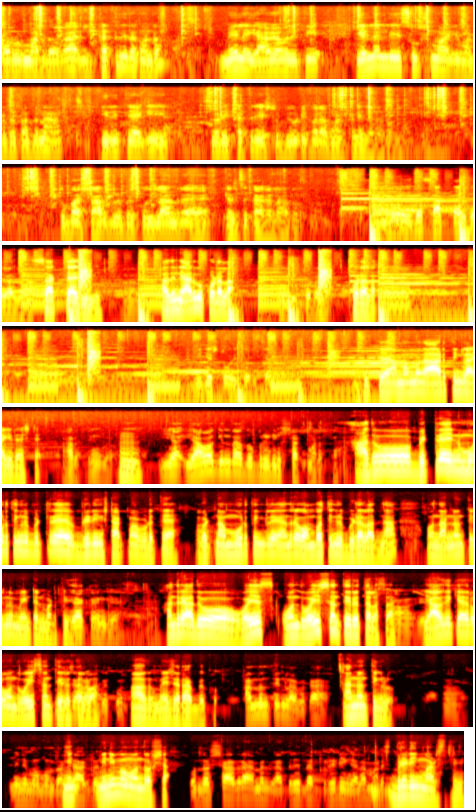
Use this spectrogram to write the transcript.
ಅವರು ಮಾಡಿದಾಗ ಈ ಕತ್ರಿ ತಗೊಂಡು ಮೇಲೆ ಯಾವ್ಯಾವ ರೀತಿ ಎಲ್ಲೆಲ್ಲಿ ಸೂಕ್ಷ್ಮವಾಗಿ ಮಾಡಬೇಕು ಅದನ್ನು ಈ ರೀತಿಯಾಗಿ ನೋಡಿ ಕತ್ರಿ ಎಷ್ಟು ಬ್ಯೂಟಿಫುಲ್ಲಾಗಿ ಮಾಡ್ಕೊಂಡಿದ್ದಾರೆ ಅವರು. ತುಂಬ ಶಾರ್ಪ್ ಇರಬೇಕು ಇಲ್ಲಾಂದರೆ ಕೆಲಸಕ್ಕಾಗಲ್ಲ ಅದು. ಅಂದರೆ ಈಗ ಸಾಕ್ತಾ ಇದ್ದೀರಾ ಅದು ಸಾಕ್ತಾ ಇದ್ದೀವಿ. ಅದನ್ನ ಯಾರಿಗೂ ಕೊಡಲ್ಲ? ಕೊಡಲ್ಲ. ಕೊಡಲ್ಲ. ಈಗ ಎಷ್ಟು ವಯಸ್ಸು ಅದಕ್ಕೆ? ಅದಕ್ಕೆ ಅಮ್ಮಮ್ಮದ ಆರು ತಿಂಗಳಾಗಿದೆ ಅಷ್ಟೇ. ಆರು ತಿಂಗಳು. ಹ್ಞೂ ಯಾವಾಗಿಂದ ಅದು ಬ್ರೀಡಿಂಗ್ ಸ್ಟಾರ್ಟ್ ಮಾಡುತ್ತೆ? ಅದು ಬಿಟ್ಟರೆ ಇನ್ನು ಮೂರು ತಿಂಗಳು ಬಿಟ್ಟರೆ ಬ್ರೀಡಿಂಗ್ ಸ್ಟಾರ್ಟ್ ಮಾಡಿಬಿಡುತ್ತೆ. ಬಟ್ ನಾವು ಮೂರು ತಿಂಗಳು ಅಂದರೆ ಒಂಬತ್ತು ತಿಂಗಳು ಬಿಡಲ್ಲ ಅದನ್ನ ಒಂದು ಹನ್ನೊಂದು ತಿಂಗಳು ಮೇಂಟೈನ್ ಮಾಡ್ತೀವಿ. ಯಾಕೆ ಹಂಗೆ? ಅಂದರೆ ಅದು ವಯಸ್ಸು ಒಂದು ವಯಸ್ಸು ಅಂತ ಇರುತ್ತಲ್ಲ ಸರ್? ಯಾವುದಕ್ಕೆ ಆದರೂ ಒಂದು ವಯಸ್ಸು ಅಂತ ಇರುತ್ತಲ್ವ. ಹೌದು ಮೇಜರ್ ಆಗಬೇಕು. ಹನ್ನೊಂದು ತಿಂಗಳು ಆಗಬೇಕಾ? ಹನ್ನೊಂದು ತಿಂಗಳು. ಮಿನಿಮಮ್ ಒಂದು ವರ್ಷ ಮಿನಿಮಮ್ ಒಂದು ವರ್ಷ. ಒಂದು ವರ್ಷ ಆದರೆ ಆಮೇಲೆ ಅದರಿಂದ ಬ್ರೀಡಿಂಗ್ ಎಲ್ಲ ಮಾಡಿ ಬ್ರೀಡಿಂಗ್ ಮಾಡಿಸ್ತೀವಿ.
